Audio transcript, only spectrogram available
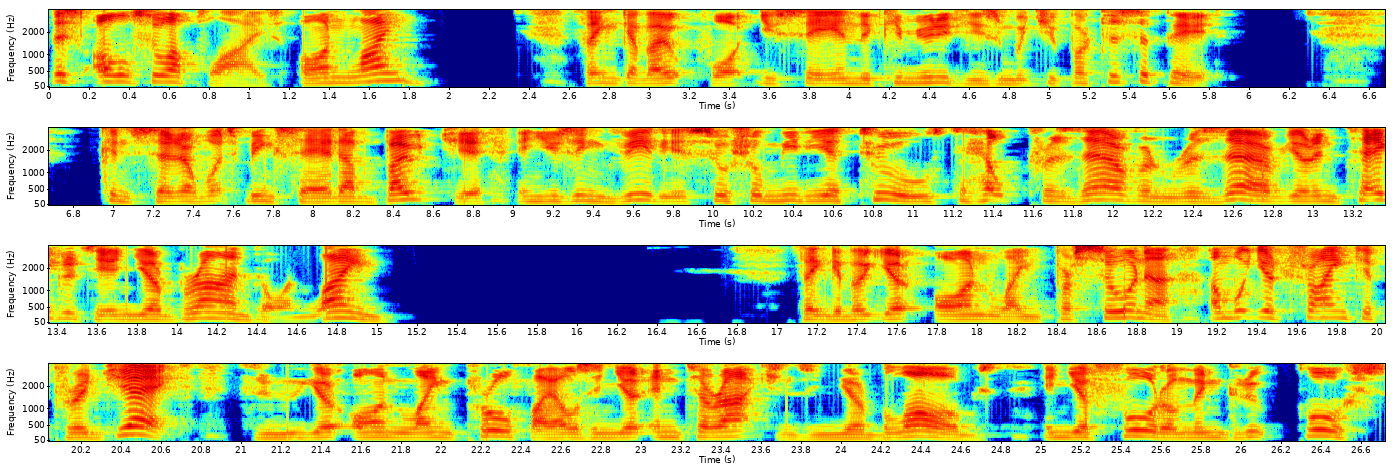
This also applies online. Think about what you say in the communities in which you participate. Consider what's being said about you in using various social media tools to help preserve and reserve your integrity and your brand online. Think about your online persona and what you're trying to project through your online profiles and your interactions in your blogs, in your forum and group posts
